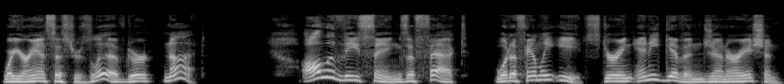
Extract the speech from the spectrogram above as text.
where your ancestors lived or not. All of these things affect what a family eats during any given generation.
